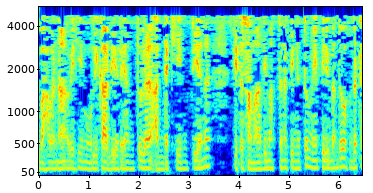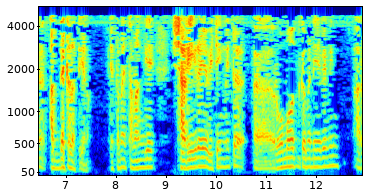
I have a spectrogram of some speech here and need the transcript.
භාවනාවේහි මූලික අධීරයන් තුල අත්දැකීම් තියෙන හිත සමාධිමත් වෙන පින්නතුන් මේ පිළිබඳව හොඳට අත්දැකලා තියෙනවා. ඒ තමයි තමන්ගේ ශරීරය විටින් විට රෝමෝද්ගමණය වෙමින් අර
